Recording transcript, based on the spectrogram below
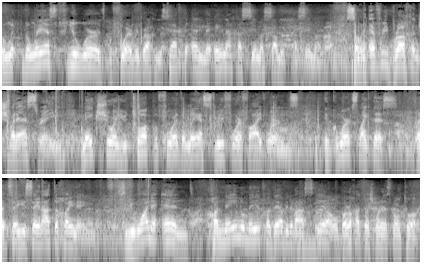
The, the last few words before every bracha, you have to end me'ena chasima samuk chasima. So in every bracha in Shemar Esrei, make sure you talk before the last three, four, five words. It works like this. Let's say you say not the So you want to end Chanenu meyet chadei abin askel. Baruch atah shmones. Don't talk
